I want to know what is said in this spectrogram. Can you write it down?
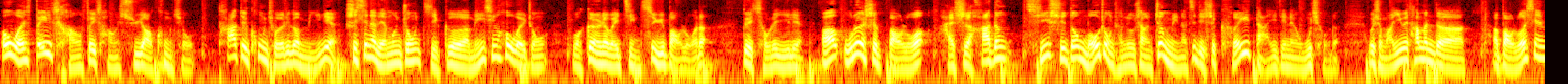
欧文非常非常需要控球，他对控球的这个迷恋是现在联盟中几个明星后卫中，我个人认为仅次于保罗的对球的依恋。而无论是保罗还是哈登，其实都某种程度上证明了自己是可以打一点点无球的。为什么？因为他们的呃，保罗先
